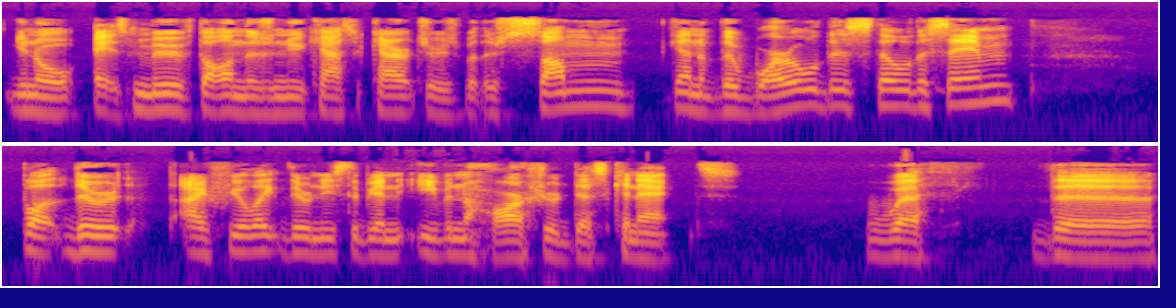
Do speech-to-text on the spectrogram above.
you know it's moved on. There's a new cast of characters, but there's some kind of the world is still the same, but there I feel like there needs to be an even harsher disconnect with the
